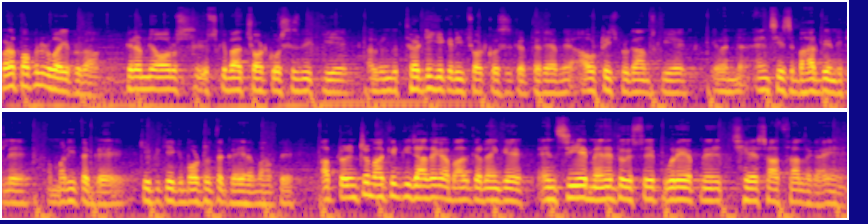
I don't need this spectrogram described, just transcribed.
बड़ा पॉपुलर हुआ ये प्रोग्राम। फिर हमने और उस, उसके बाद शॉर्ट कोर्सेज भी किए। तकरीबन थर्टी के करीब शॉर्ट कोर्सेज करते रहे। हमने आउटरीच प्रोग्राम्स किए। इवन एनसीए से बाहर भी निकले। मरी तक गए। के पी के बॉर्डर तक गए हम वहाँ पे। अब टोरेंटो मार्केट की जहाँ तक बात कर रहे हैं कि एनसीए मैंने तो इससे पूरे अपने छः सात साल लगाए हैं।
